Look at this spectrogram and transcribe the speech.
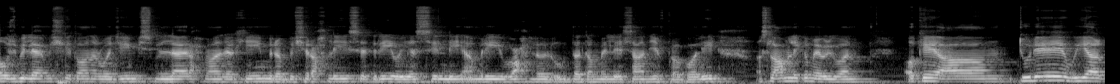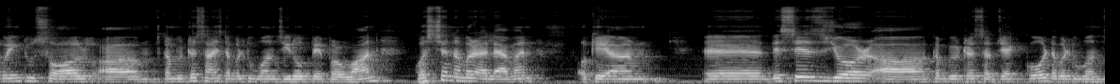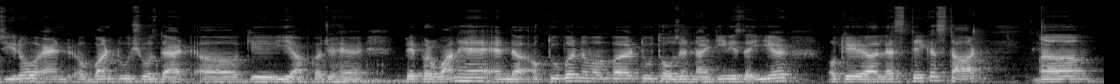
अउज़बिल्लिमिनशैतानिर्रजीम बसमीम रब्बिशरहली सदरी वसली अमरी वहलुल उक़दतम मिन लिसानी यफ़क़हू क़ौली अस्सलाम वालेकुम everyone okay um, today we are to solve um, computer science 2210 paper 1 question number 11 okay um, uh, this is your uh, computer subject code 2210 and uh, 1 2 shows that uh, कि ये आपका जो है paper 1 है and uh, October November 2019 is the year okay uh, let's take a start um,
